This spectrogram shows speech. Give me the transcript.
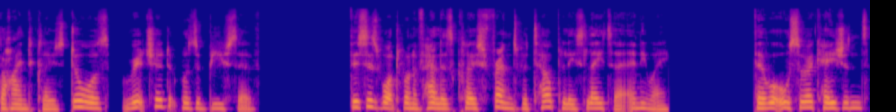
Behind closed doors, Richard was abusive. This is what one of Helle's close friends would tell police later, anyway. There were also occasions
